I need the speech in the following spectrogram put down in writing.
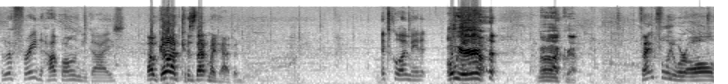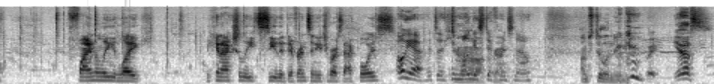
I'm afraid to hop on you guys. Oh god, because that might happen. It's cool. I made it. Oh yeah. ah crap. Thankfully, we're all finally like we can actually see the difference in each of our sack boys. Oh yeah, it's a oh, humongous Oh, difference now. I'm still a noob. Wait, yes!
